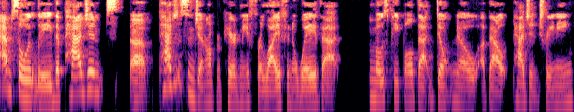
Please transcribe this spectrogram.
Absolutely. The pageant, uh, pageants in general prepared me for life in a way that most people that don't know about pageant training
